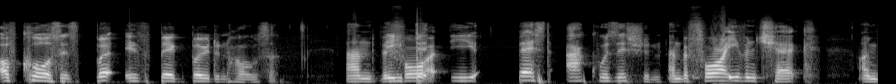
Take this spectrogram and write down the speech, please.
Of course, it's but it's Big Budenholzer. And The, before bi- I, the best acquisition. and before I even check, I'm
